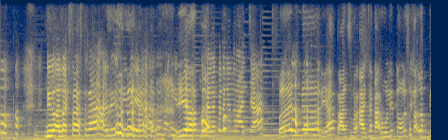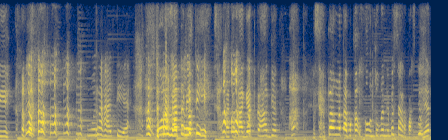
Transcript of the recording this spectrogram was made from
dua anak sastra harus ini ya harus iya. berhadapan dengan raca bener ya transfer aja kak Ruli nulis suka lebih murah hati ya murah gak teliti sampai terkaget-kaget hah besar banget apakah keuntungannya besar pas gue lihat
